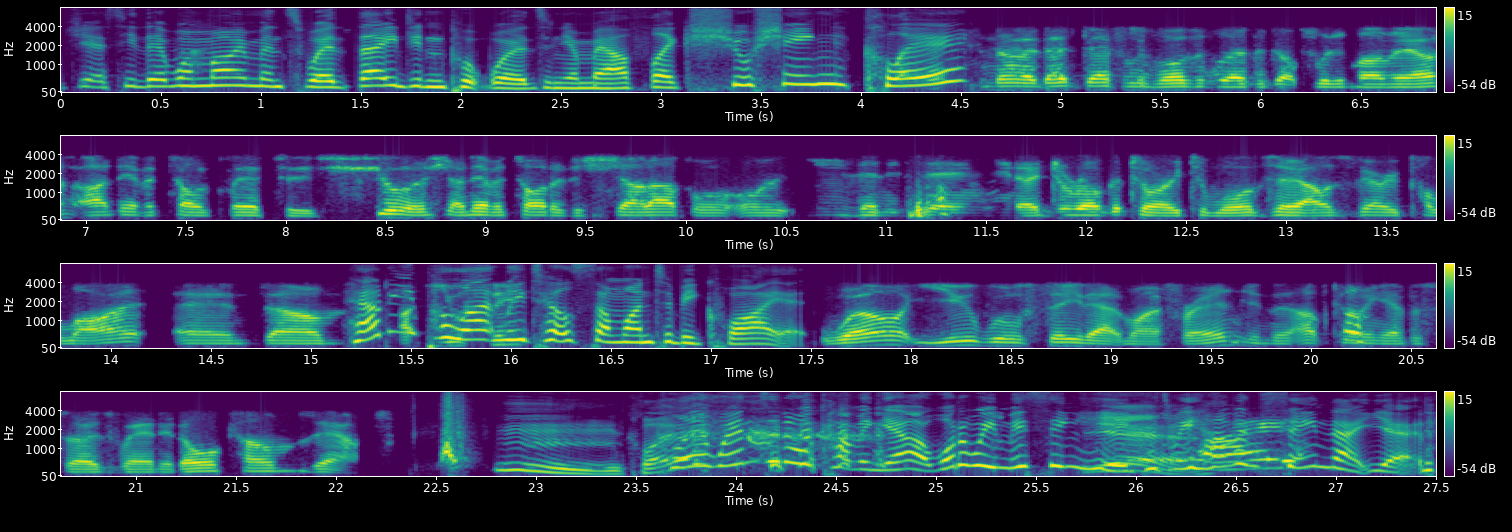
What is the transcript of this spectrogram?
Jesse, there were moments where they didn't put words in your mouth, like shushing Claire. No, that definitely was a word that got put in my mouth. I never told Claire to shush. I never told her to shut up or, or use anything, you know, derogatory towards her. I was very polite and um How do you politely see- tell someone to be quiet? well, you will see that, my friend, in the upcoming episodes when it all comes out. Hmm, Claire? Claire, when's it all coming out? What are we missing here? Because we haven't I- seen that yet.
